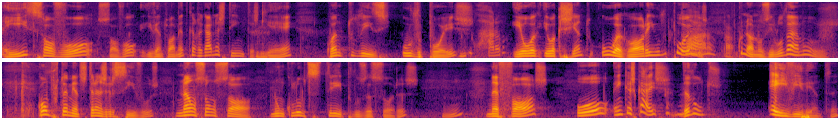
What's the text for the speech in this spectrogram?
aí só vou, só vou eventualmente carregar nas tintas, que é quando tu dizes o depois, claro. eu, eu acrescento o agora e o depois. Claro. Porque não nos iludamos. Comportamentos transgressivos não são só num clube de strip dos Açores, hum, na Foz ou em Cascais, de adultos. É evidente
